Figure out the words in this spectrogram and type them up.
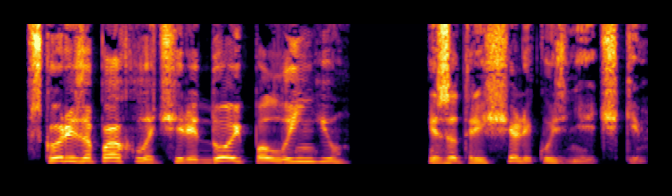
Вскоре запахло чередой, полынью, и затрещали кузнечки.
